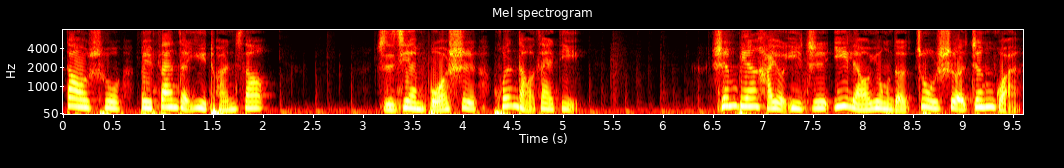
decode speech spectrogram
到处被翻得一团糟。只见博士昏倒在地，身边还有一支医疗用的注射针管。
